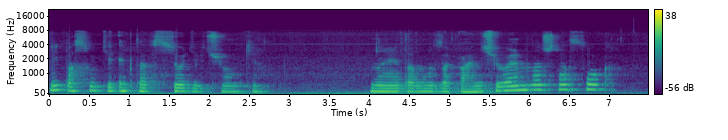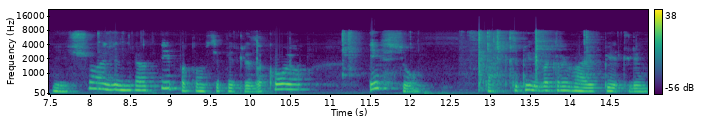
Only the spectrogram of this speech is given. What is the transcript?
И по сути это все, девчонки. На этом мы заканчиваем наш носок. Еще один ряд. И потом все петли закрою. И все. Так, теперь закрываю петли,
